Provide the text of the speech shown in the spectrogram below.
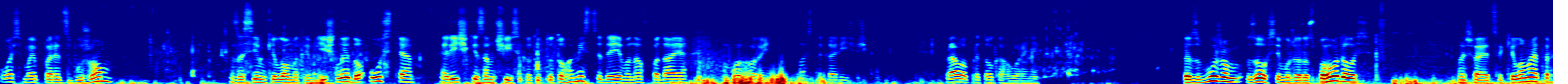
Ось ми перед Збужом за 7 кілометрів дійшли до устя річки Замчиська, тобто того місця, де вона впадає в Горині. Ось така річечка. Права притока Горині. Перед Збужем зовсім уже розпогодилось. Лишається кілометр.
